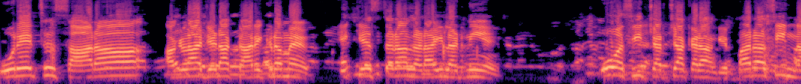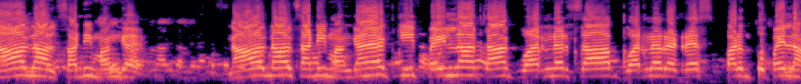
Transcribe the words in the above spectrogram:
ਉਹਦੇ ਚ ਸਾਰਾ ਅਗਲਾ ਜਿਹੜਾ ਕਾਰਜਕ੍ਰਮ ਹੈ ਕਿ ਕਿਸ ਤਰ੍ਹਾਂ ਲੜਾਈ ਲੜਨੀ ਹੈ ਉਹ ਅਸੀਂ ਚਰਚਾ ਕਰਾਂਗੇ, ਪਰ ਅਸੀਂ ਨਾਲ ਨਾਲ ਸਾਡੀ ਮੰਗ ਹੈ। ਨਾਲ ਨਾਲ ਸਾਡੀ ਮੰਗ ਹੈ ਕਿ ਪਹਿਲਾਂ ਤਾਂ ਗਵਰਨਰ ਸਾਹਿਬ, ਗਵਰਨਰ ਐਡਰੈਸ ਪੜਨ ਤੋਂ ਪਹਿਲਾਂ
